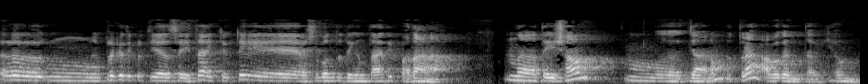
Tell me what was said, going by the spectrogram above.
अ, उम्, प्रकृतिप्रत्ययसहित इत्युक्ते सुबन्तदिगन्तादि पदानां तेषां उम्, ज्ञानम् अत्र अवगन्तव्यम्।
